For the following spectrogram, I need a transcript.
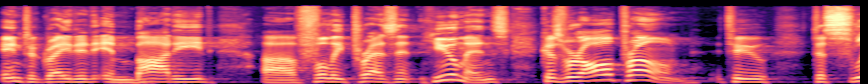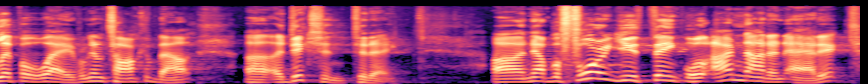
integrated, embodied, uh, fully present humans, because we're all prone to, to slip away. We're going to talk about uh, addiction today. Uh, now, before you think, well, I'm not an addict,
